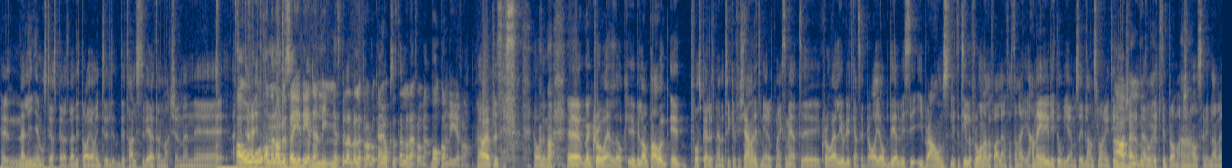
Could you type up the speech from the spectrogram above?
Den här linjen måste ju ha spelat väldigt bra. Jag har inte detaljstuderat den matchen, men... Eh, ja, och, och, ja, men om du säger det, den linjen spelade väldigt bra, då kan jag också ställa den frågan. Var kom det ifrån? Ja, precis. Jag håller med. eh, men Crowell och Bilal Powell är två spelare som jag ändå tycker förtjänar lite mer uppmärksamhet. Eh, Crowell gjorde ett ganska bra jobb, delvis i, i, Browns, lite till och från i alla fall, även fast han är, han är ju lite ojämn, så ibland slår han ju till ja, kanske med de riktigt bra matcherna. Ja. Och sen ibland,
